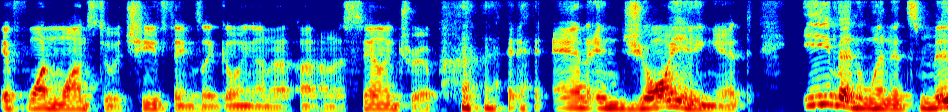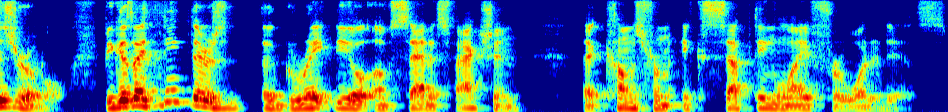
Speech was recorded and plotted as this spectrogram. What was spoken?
if one wants to achieve things like going on a, on a sailing trip and enjoying it, even when it's miserable. Because I think there's a great deal of satisfaction that comes from accepting life for what it is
